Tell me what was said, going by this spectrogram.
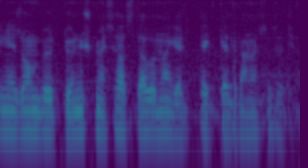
Yine zombi dönüşmesi hastalığına gel denk geldik anasını satayım.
